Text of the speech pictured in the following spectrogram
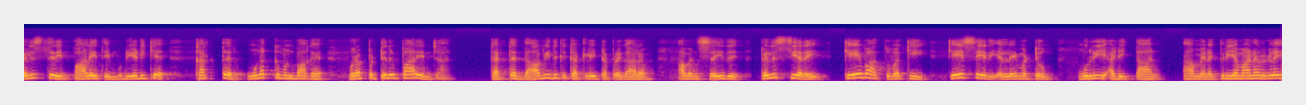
பெலிஸ்தரின் பாளையத்தை முறியடிக்க கர்த்தர் உனக்கு முன்பாக புறப்பட்டிருப்பார் என்றார். கர்த்தர் தாவீதுக்கு கட்டளையிட்ட பிரகாரம் அவன் செய்து பெலிஸ்தியரை கேபா துவக்கி கேசேர் எல்லை மட்டும் முறி அடித்தான். ஆம் எனக்கு பிரியமானவர்களே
